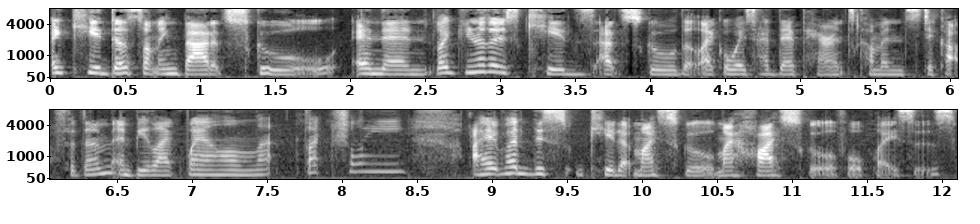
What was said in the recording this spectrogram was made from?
a kid does something bad at school and then like you know those kids at school that like always had their parents come and stick up for them and be like well that's actually i have had this kid at my school my high school of all places.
